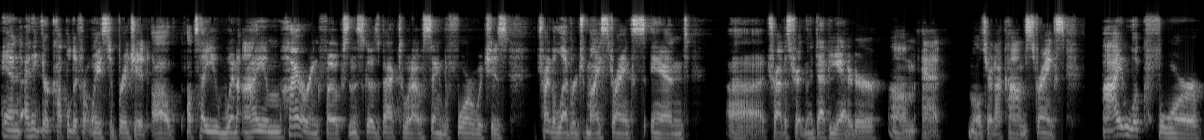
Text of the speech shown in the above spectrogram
And I think there are a couple different ways to bridge it. I'll, I'll tell you when I am hiring folks, and this goes back to what I was saying before, which is trying to leverage my strengths and uh, Travis Tritton, the deputy editor um, at military.com strengths. I look for,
